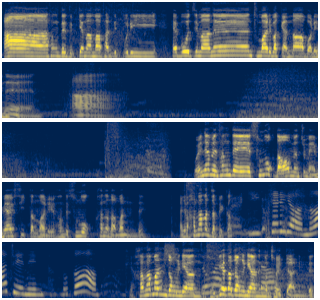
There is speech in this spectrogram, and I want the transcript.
아 상대 늦게나마 반딧불이 해보지만은 두 마리밖에 안 나와버리는 아 왜냐면 상대 수목 나오면 좀 애매할 수 있단 말이에요. 상대 수목 하나 남았는데. 아니면 하나만 그거 오케이, 하나만 정리한 두 개 다 정리하는 건 절대 아닌데.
